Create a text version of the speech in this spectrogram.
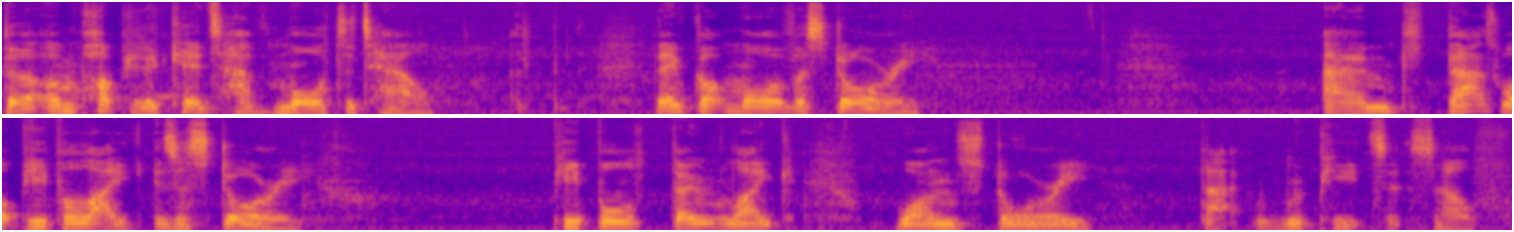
the unpopular kids have more to tell. They've got more of a story and that's what people like is a story. People don't like one story that repeats itself.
